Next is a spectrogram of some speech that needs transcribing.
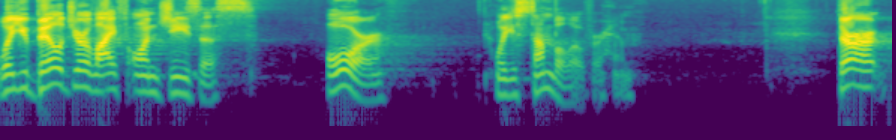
Will you build your life on Jesus or will you stumble over him? There are,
